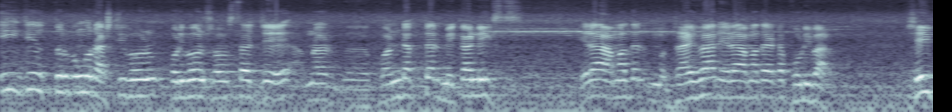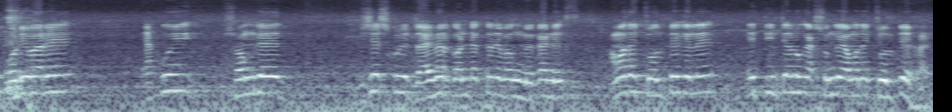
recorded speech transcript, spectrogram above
এই যে উত্তরবঙ্গ রাষ্ট্রীয় পরিবহন- পরিবহন সংস্থার যে আপনার কন্ডাক্টর মেকানিক্স এরা আমাদের ড্রাইভার এরা আমাদের একটা পরিবার। সেই পরিবারে একই সঙ্গে বিশেষ করে ড্রাইভার কন্ডাক্টর এবং মেকানিক্স আমাদের চলতে গেলে এই তিনটা লোক একসঙ্গে আমাদের চলতে হয়।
